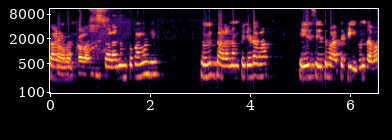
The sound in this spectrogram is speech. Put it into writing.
ਕਾਲਾ। ਕਾਲਾ ਨਮਕ। ਪਾਵਾਂਗੇ। ਕਿਉਂਕਿ ਕਾਲਾ ਨਮਕ ਜਿਹੜਾ ਵਾ ਇਹ ਸਿਹਤ ਵਾਸਤੇ ਠੀਕ ਹੁੰਦਾ ਵਾ,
